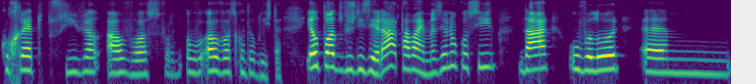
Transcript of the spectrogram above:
correto possível ao vosso, ao vosso contabilista. Ele pode vos dizer: Ah, está bem, mas eu não consigo dar o valor um,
